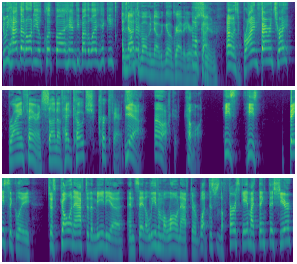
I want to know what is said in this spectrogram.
do we have that audio clip uh, handy? By the way, Hickey. Uh, Not at the moment. No, we can go grab it here Okay. soon. Oh, it's Brian Ferentz, right? Brian Ferentz, son of head coach Kirk Ferentz. Yeah. Oh, come on. He's he's basically just going after the media and say to leave him alone after what? This was the first game I think this year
